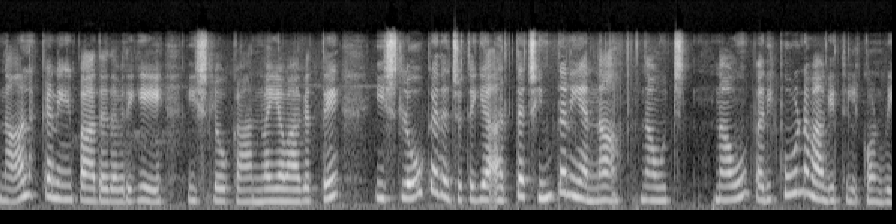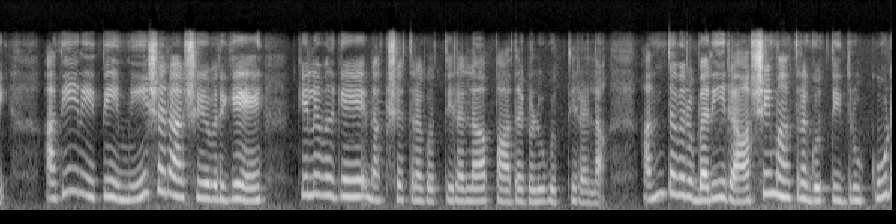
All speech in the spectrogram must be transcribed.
ನಾಲ್ಕನೇ ಪಾದದವರಿಗೆ ಈ ಶ್ಲೋಕ ಅನ್ವಯವಾಗುತ್ತೆ. ಈ ಶ್ಲೋಕದ ಜೊತೆಗೆ ಅರ್ಥ ಚಿಂತನೆಯನ್ನು ನಾವು ನಾವು ಪರಿಪೂರ್ಣವಾಗಿ ತಿಳ್ಕೊಂಡ್ವಿ. ಅದೇ ರೀತಿ ಮೇಷರಾಶಿಯವರಿಗೆ ಕೆಲವರಿಗೆ ನಕ್ಷತ್ರ ಗೊತ್ತಿರಲ್ಲ, ಪಾದಗಳು ಗೊತ್ತಿರಲ್ಲ. ಅಂಥವರು ಬರೀ ರಾಶಿ ಮಾತ್ರ ಗೊತ್ತಿದ್ದರೂ ಕೂಡ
